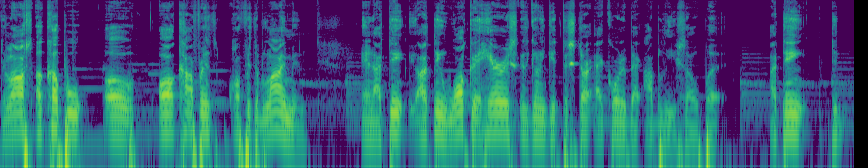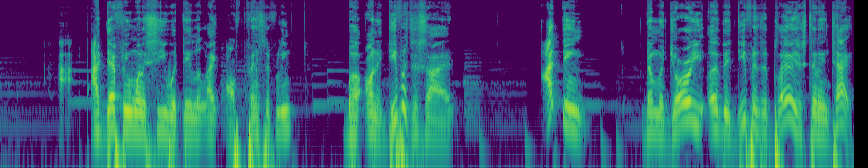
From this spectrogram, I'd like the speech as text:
They lost a couple of all conference offensive linemen. And I think I think Walker Harris is gonna get the start at quarterback. I believe so. But I think the I, I definitely want to see what they look like offensively. But on the defensive side, I think the majority of the defensive players are still intact.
